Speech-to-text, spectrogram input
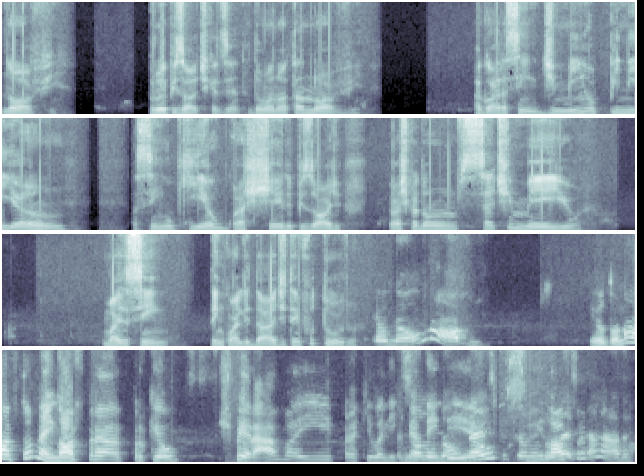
9. Pro episódio, quer dizer. Dou uma nota 9. Agora, assim, de minha opinião, assim, o que eu achei do episódio, eu acho que eu dou um 7,5. Mas assim, tem qualidade e tem futuro. Eu dou um 9. Eu dou 9 também. 9 para o que eu esperava e para aquilo ali que Eu me só não dou atendeu. 10 porque eu não dou nove 10 pra- pra nada.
